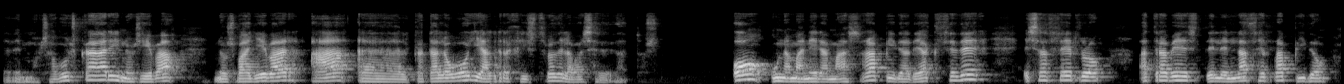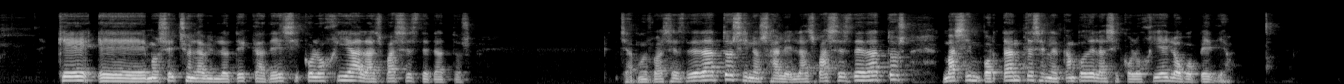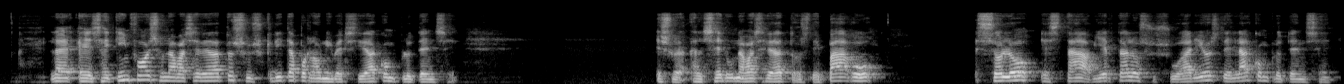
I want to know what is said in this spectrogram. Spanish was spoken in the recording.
le damos a buscar y nos, lleva, nos va a llevar al catálogo y al registro de la base de datos. O una manera más rápida de acceder es hacerlo a través del enlace rápido que eh, hemos hecho en la biblioteca de psicología a las bases de datos. Echamos bases de datos y nos salen las bases de datos más importantes en el campo de la psicología y logopedia. La, eh, es una base de datos suscrita por la Universidad Complutense. al ser una base de datos de pago, solo está abierta a los usuarios de la Complutense.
